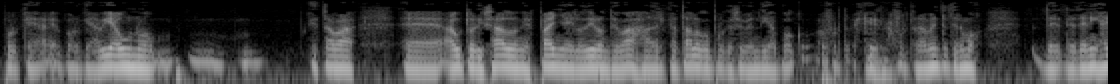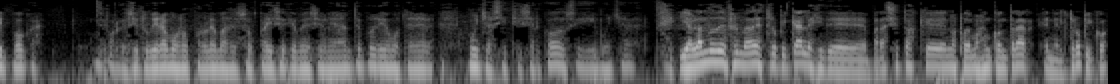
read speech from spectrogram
porque, eh, porque había uno que estaba eh, autorizado en España y lo dieron de baja del catálogo porque se vendía poco. Es que afortunadamente tenemos, de, de tenis hay pocas porque si tuviéramos los problemas de esos países que mencioné antes, podríamos tener mucha cisticercosis y muchas. Y hablando de enfermedades tropicales y de parásitos que nos podemos encontrar en el trópico,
